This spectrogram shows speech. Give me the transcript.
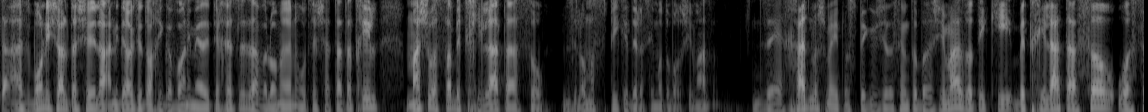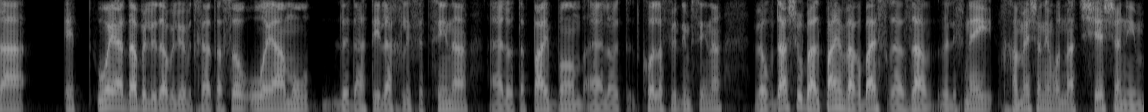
אז בוא נשאל את השאלה, אני דירגתי אותו הכי גבוה, אני מיד אתייחס לזה, אבל עומר, אני רוצה שאתה תתחיל. מה שהוא עשה בתחילת העשור, זה לא מספיק כדי לשים אותו ברשימה הזאת? זה חד משמעית מספיק בשביל לשים אותו ברשימה הזאת, כי בתחילת העשור הוא עשה את... הוא היה WWE בתחילת העשור, הוא היה אמור, לדעתי, להחליף את סינה, היה לו את ה-pipe bomb, היה לו את, את כל ה-feud עם סינה, והעובדה שהוא ב-2014 עזב, זה לפני חמש שנים, עוד מעט שש שנים,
